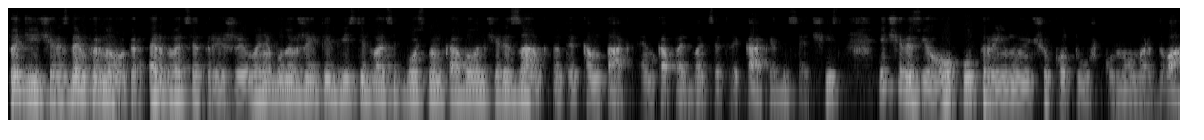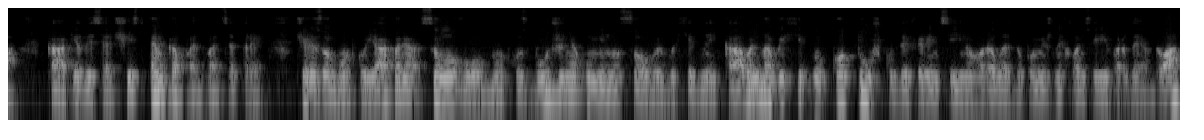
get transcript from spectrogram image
Тоді через демпферний опір R23 живлення буде вже йти 228 кабелем через замкнутий контакт МКП-23К56 і через його утримуючу котушку номер 2 К56 МКП-23 через обмотку якоря, силову обмотку збудження у мінусовий вихідний кабель на вихідну котушку диференційного реле допоміжних ланцюгів РДФ2,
